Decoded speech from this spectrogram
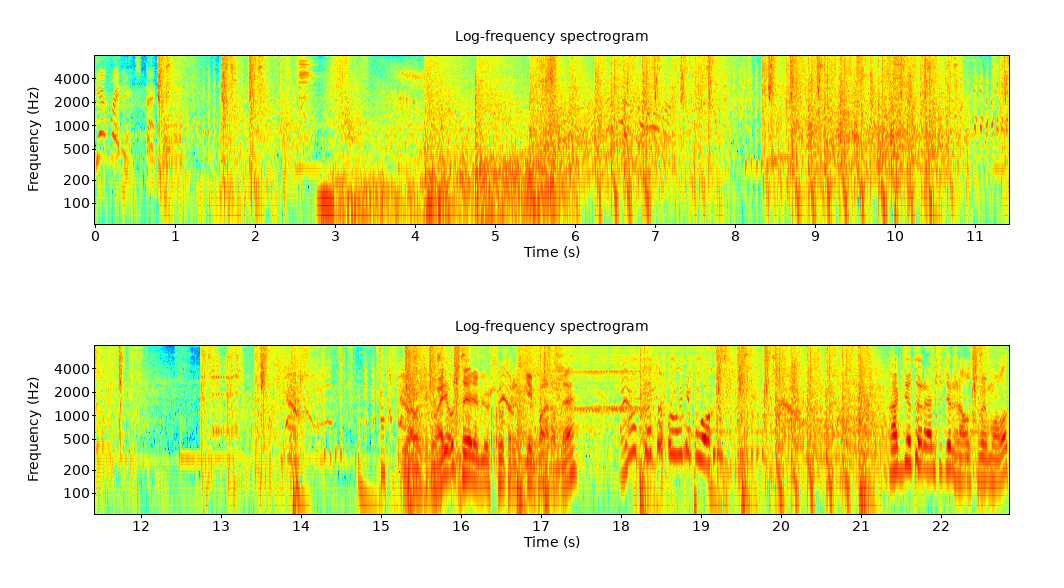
Get ready. Говорил, что я люблю шутеры с геймпадом, да? Вот это было неплохо. А где ты раньше держал свой молот?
